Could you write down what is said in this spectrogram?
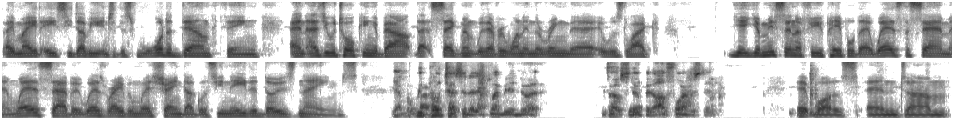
They made ECW into this watered down thing. And as you were talking about that segment with everyone in the ring there, it was like, yeah, you're missing a few people there. Where's the Sandman? Where's Sabu? Where's Raven? Where's Shane Douglas? You needed those names. yeah. But we protested it. That's why we didn't do it. We thought it was Yeah. stupid. All four of us did. It was, and um,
